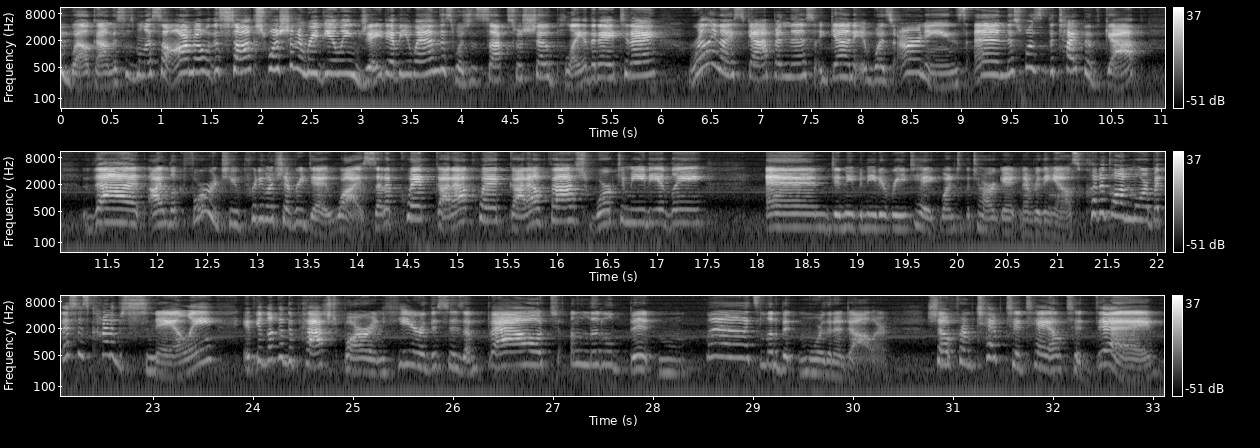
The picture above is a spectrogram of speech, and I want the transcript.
and welcome. This is Melissa Armo with the Stock Swoosh and I'm reviewing JWN. This was the Stock Swoosh Show play of the day today. Really nice gap in this. Again, it was earnings and this was the type of gap that I look forward to pretty much every day. Why? Set up quick, got out quick, got out fast, worked immediately, and didn't even need a retake, went to the target and everything else. Could have gone more, but this is kind of snaily. If you look at the patched bar in here, this is about a little bit, well, it's a little bit more than a dollar. So from tip to tail today,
